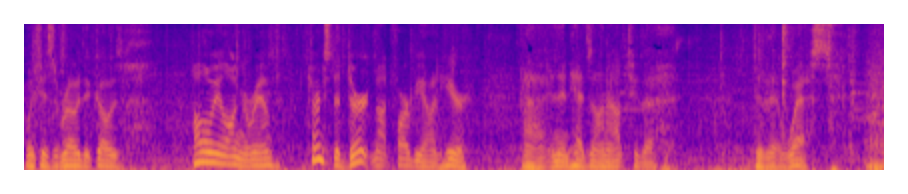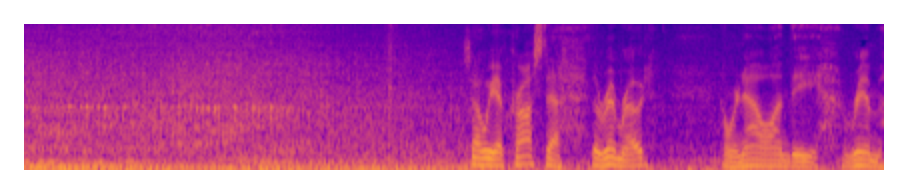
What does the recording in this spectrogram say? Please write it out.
which is a road that goes all the way along the rim, turns to dirt not far beyond here, uh, and then heads on out to the to the west. So we have crossed uh, the rim road and we're now on the rim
